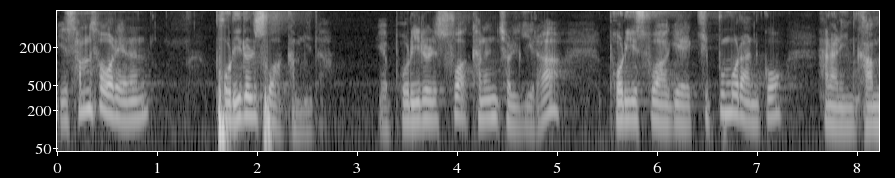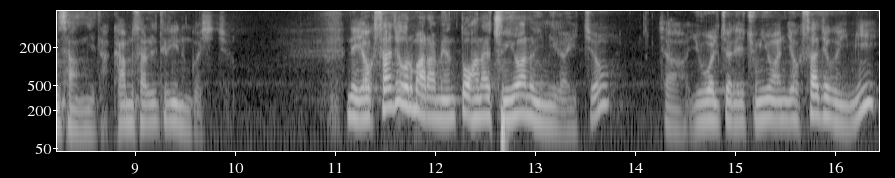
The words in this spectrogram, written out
이 3, 4월에는 보리를 수확합니다. 예, 보리를 수확하는 절기라 보리 수확에 기쁨을 안고 하나님 감사합니다. 감사를 드리는 것이죠. 근데 역사적으로 말하면 또 하나 중요한 의미가 있죠. 자, 6월절의 중요한 역사적 의미,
